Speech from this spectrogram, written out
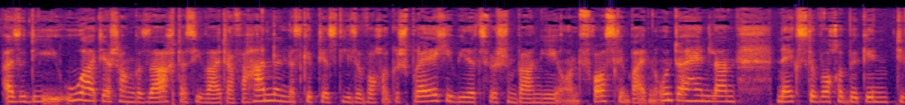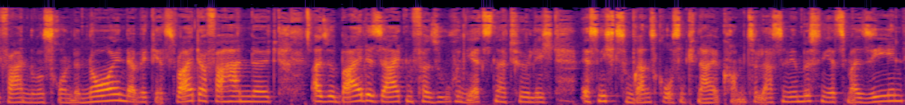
Also die EU hat ja schon gesagt, dass sie weiter verhandeln. Es gibt jetzt diese Woche Gespräche wieder zwischen Barnier und Frost, den beiden Unterhändlern. Nächste Woche beginnt die Verhandlungsrunde 9. Da wird jetzt weiter verhandelt. Also beide Seiten versuchen jetzt natürlich, es nicht zum ganz großen Knall kommen zu lassen. Wir müssen jetzt mal sehen,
